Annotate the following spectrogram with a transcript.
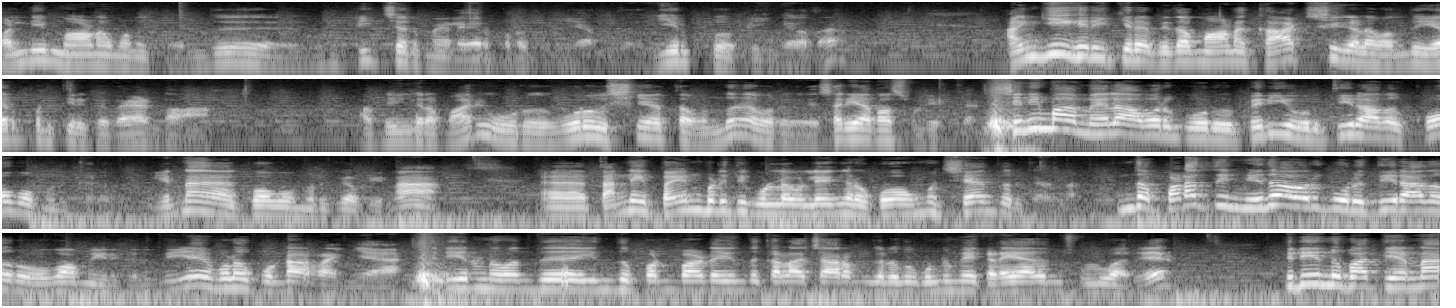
பள்ளி மாணவனுக்கு வந்து ஒரு டீச்சர் மேலே ஏற்படக்கூடிய அந்த ஈர்ப்பு அப்படிங்கிறத அங்கீகரிக்கிற விதமான காட்சிகளை வந்து ஏற்படுத்தியிருக்க வேண்டாம் அப்படிங்கிற மாதிரி ஒரு ஒரு விஷயத்தை வந்து அவர் சரியாக தான் சொல்லியிருக்காரு. சினிமா மேலே அவருக்கு ஒரு பெரிய ஒரு தீராத கோபம் இருக்கிறது. என்ன கோபம் இருக்குது அப்படின்னா தன்னை பயன்படுத்தி கொள்ளவில்லைங்கிற கோபமும் சேர்ந்து இருக்காங்க இந்த படத்தின் மீது அவருக்கு ஒரு தீராத ஒரு ஒவ்வாமை இருக்கிறது. ஏன் இவ்வளவு கொண்டாடுறாங்க? திடீர்னு வந்து இந்து பண்பாடு இந்து கலாச்சாரம்ங்கிறது ஒண்ணுமே கிடையாதுன்னு சொல்லுவாரு. திடீர்னு பார்த்தீங்கன்னா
